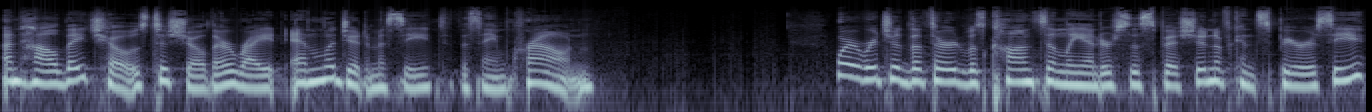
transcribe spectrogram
on how they chose to show their right and legitimacy to the same crown. Where Richard III was constantly under suspicion of conspiracy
